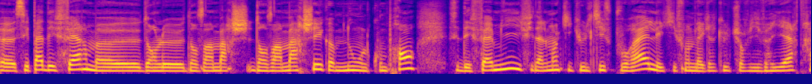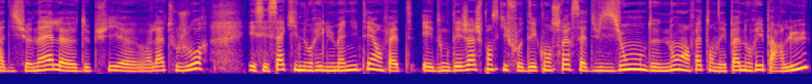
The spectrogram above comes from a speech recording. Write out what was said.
euh, c'est pas des fermes euh, dans le dans un marché dans un marché comme nous on le comprend. C'est des familles finalement qui cultivent pour elles et qui font de l'agriculture vivrière traditionnelle euh, depuis voilà toujours. Et c'est ça qui nourrit l'humanité en fait. Et donc déjà, je pense qu'il faut déconstruire cette vision de non en fait on n'est pas nourri par lui.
